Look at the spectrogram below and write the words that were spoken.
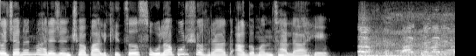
गजानन महाराजांच्या पालखीचं सोलापूर शहरात आगमन झालं आहे. समर्थ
